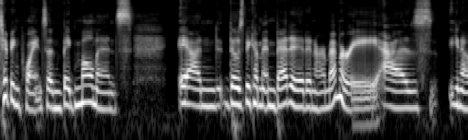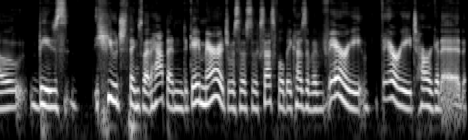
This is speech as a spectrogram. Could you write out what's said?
tipping points and big moments and those become embedded in our memory as you know these huge things that happened gay marriage was so successful because of a very very targeted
